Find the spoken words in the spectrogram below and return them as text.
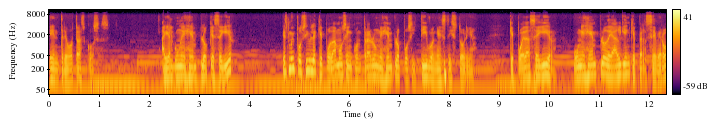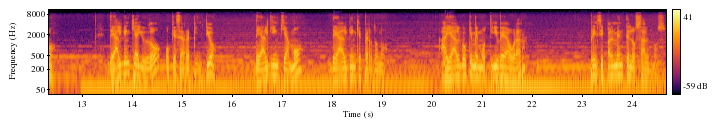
entre otras cosas. ¿Hay algún ejemplo que seguir? Es muy posible que podamos encontrar un ejemplo positivo en esta historia, que pueda seguir un ejemplo de alguien que perseveró, de alguien que ayudó o que se arrepintió, de alguien que amó, de alguien que perdonó. ¿Hay algo que me motive a orar? Principalmente los salmos.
